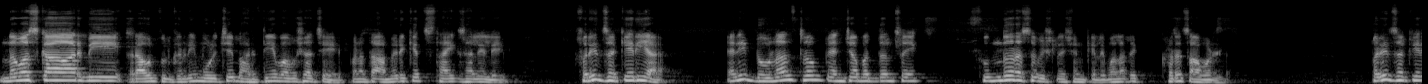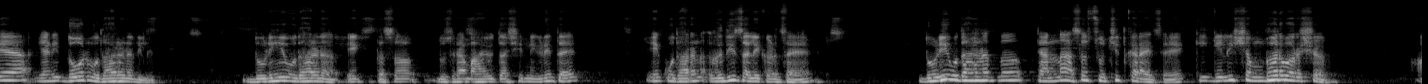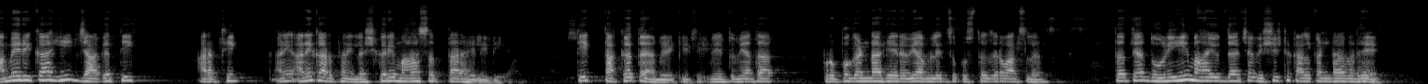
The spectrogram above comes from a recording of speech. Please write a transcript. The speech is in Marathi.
नमस्कार मी राहुल कुलकर्णी मूळचे भारतीय वंशाचे पण आता अमेरिकेत स्थायिक झालेले फरीद झकेरिया यांनी डोनाल्ड ट्रम्प यांच्याबद्दलचं एक सुंदर असं विश्लेषण केलं. मला ते खरंच आवडलं. फरीद झकेरिया यांनी दोन उदाहरणं दिली दोन्ही उदाहरणं एक तसं दुसऱ्या महायुद्धाशी निगडीत आहे. एक उदाहरण अगदीच अलीकडचं आहे. दोन्ही उदाहरणातनं त्यांना असं सूचित करायचं आहे की गेली शंभर वर्ष अमेरिका ही जागतिक आर्थिक आणि अनेक अर्थाने लष्करी महासत्ता राहिलेली आहे. ती एक ताकद आहे अमेरिकेची. म्हणजे तुम्ही आता प्रोपगंडा हे रवी आमलेंचं पुस्तक जर वाचलं तर त्या दोन्हीही महायुद्धाच्या विशिष्ट कालखंडामध्ये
